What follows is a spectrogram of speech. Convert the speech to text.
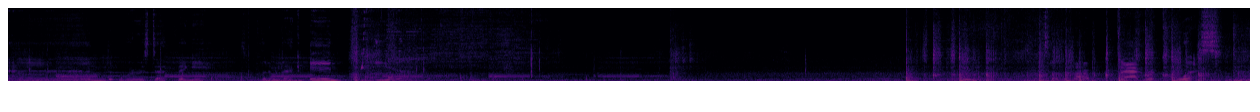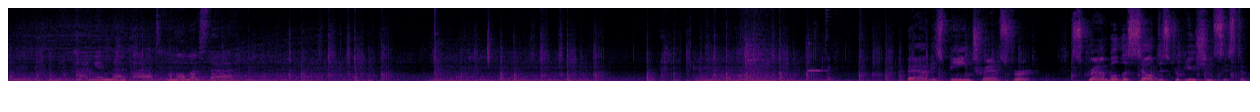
And where is that thingy? Let's put it back in here. Bad. Hang in there, Bad. I'm almost there. Bad is being transferred. Scramble the cell distribution system.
